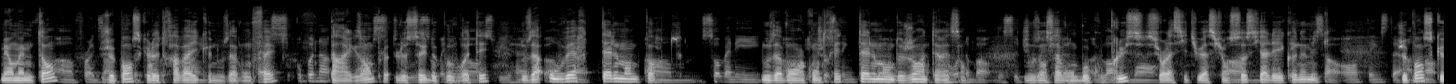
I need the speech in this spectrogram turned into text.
Mais en même temps, je pense que le travail que nous avons fait, par exemple le seuil de pauvreté, nous a ouvert tellement de portes. Nous avons rencontré tellement de gens intéressants. Nous en savons beaucoup plus sur la situation sociale et économique. Je pense que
